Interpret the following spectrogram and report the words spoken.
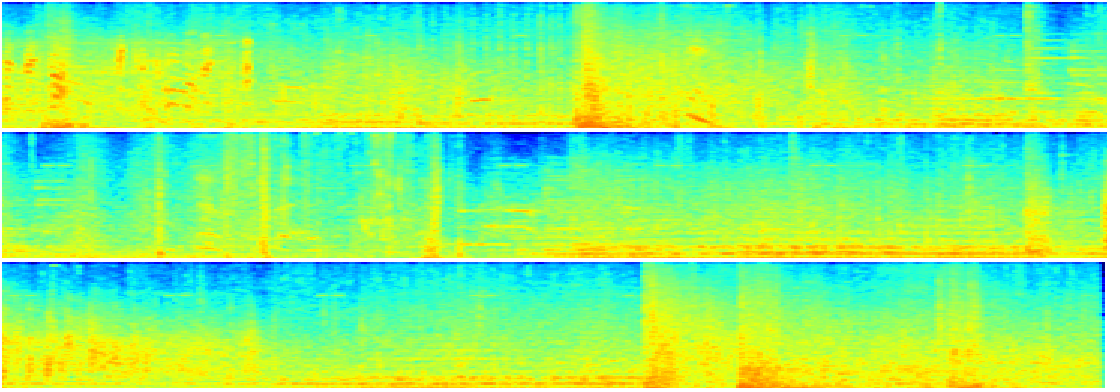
has been got. Take control of it. Hmm.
